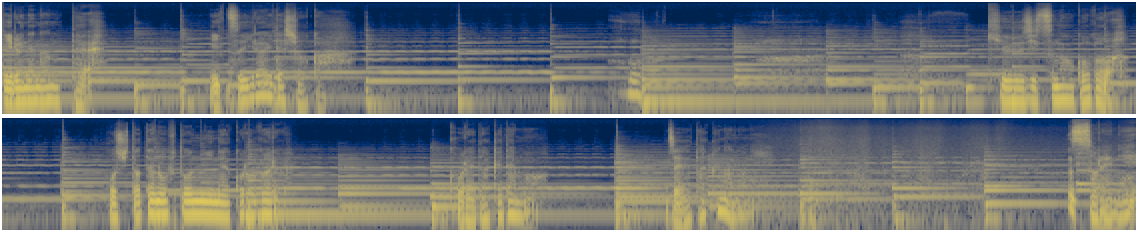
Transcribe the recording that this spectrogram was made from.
昼寝なんていつ以来でしょうか。休日の午後干したての布団に寝転がる。これだけでも贅沢なのに。それに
